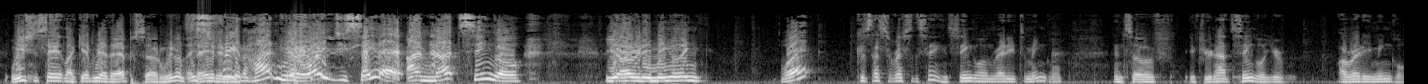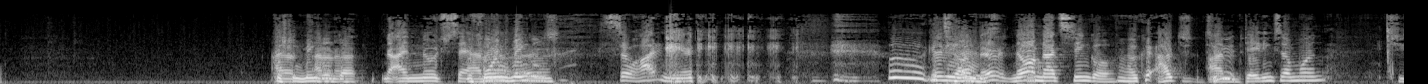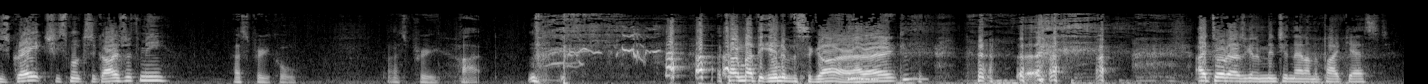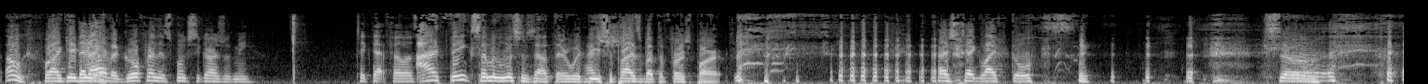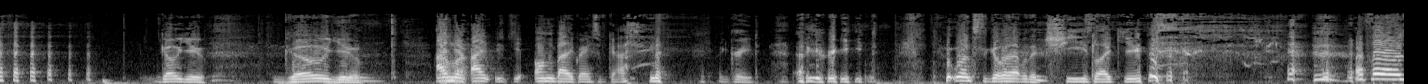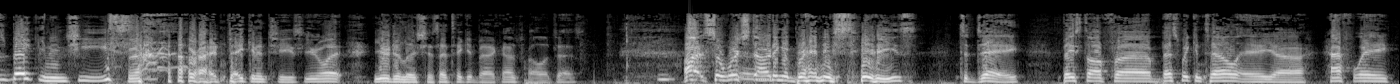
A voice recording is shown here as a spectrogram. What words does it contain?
We used to say it like every other episode. We don't say It's it freaking anymore. hot in here. Why did you say that? I'm not single. You're already mingling? What? Because that's the rest of the saying, single and ready to mingle. And so if, if you're not single, you're already mingle. I don't- Christian mingle know. No, I know what you're saying. Reformed mingles. So hot in here. Oh, good Maybe I'm times. nervous. No, I'm not single. Oh, okay, I just, dude, I'm dating someone. She's great. She smokes cigars with me. that's pretty cool. That's pretty hot. I'm talking about the end of the cigar, all right? I told her I was going to mention that on the podcast. Oh, well, I gave That you. I a- have a girlfriend that smokes cigars with me. Take that, fellas. I think some of the listeners out there would be surprised about the first part. Hashtag life goals. So, go you, go you. I know. I only by the grace of God. Agreed. Agreed. Who wants to go that with a cheese like you? I thought I was bacon and cheese. All right, bacon and cheese. You know what? You're delicious. I take it back. I apologize. All right, so we're starting a brand new series today, based off, uh, best we can tell, a uh, halfway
